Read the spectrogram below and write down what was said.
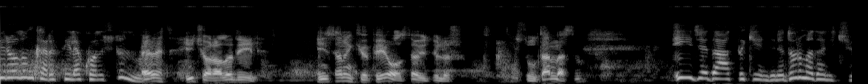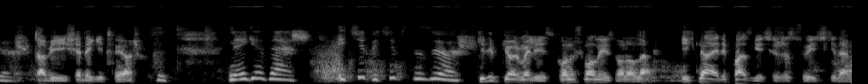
Birol'un karısıyla konuştun mu? Evet, hiç oralı değil. İnsanın köpeği olsa üzülür. Sultan nasıl? İyice dağıttı kendini. Durmadan içiyor. Tabii işe de gitmiyor. Ne gezer. İçip içip sızıyor. Gidip görmeliyiz, konuşmalıyız onunla. İkna edip vazgeçiririz şu içkiden.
